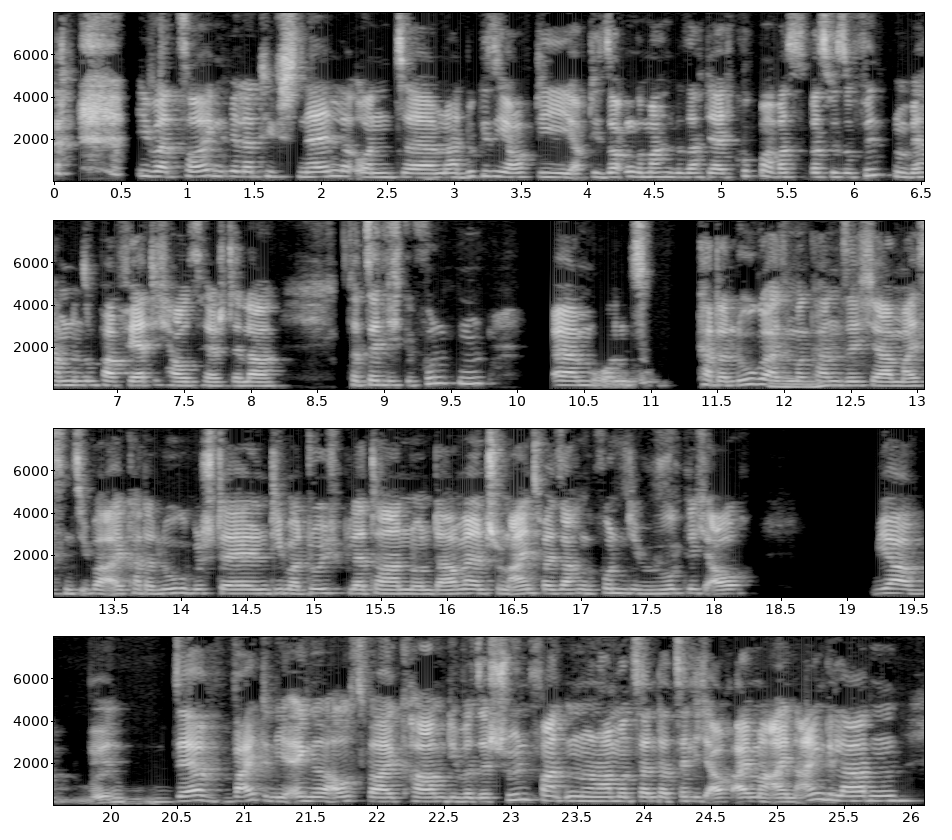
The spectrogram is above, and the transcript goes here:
überzeugen relativ schnell. Und ähm, dann hat Luki sich auf die auf die Socken gemacht und gesagt, ja, ich guck mal, was was wir so finden. Und wir haben dann so ein paar Fertighaushersteller tatsächlich gefunden. Ähm, und Kataloge, also man mhm. kann sich ja meistens überall Kataloge bestellen, die mal durchblättern und da haben wir dann schon ein, zwei Sachen gefunden, die wirklich auch ja sehr weit in die enge Auswahl kamen, die wir sehr schön fanden und haben uns dann tatsächlich auch einmal einen eingeladen,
